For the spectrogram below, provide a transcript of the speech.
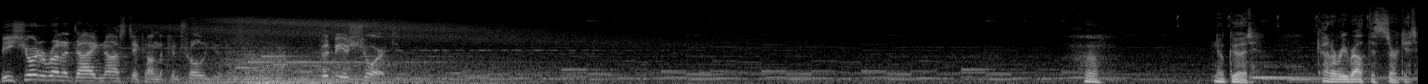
Be sure to run a diagnostic on the control unit. Could be a short. Huh. No good. Gotta reroute this circuit.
